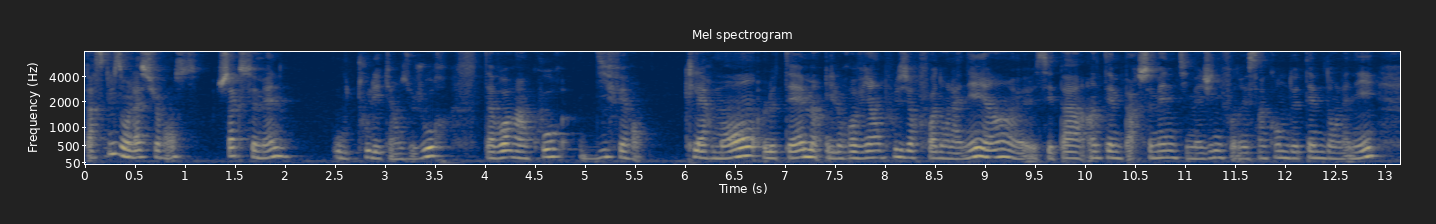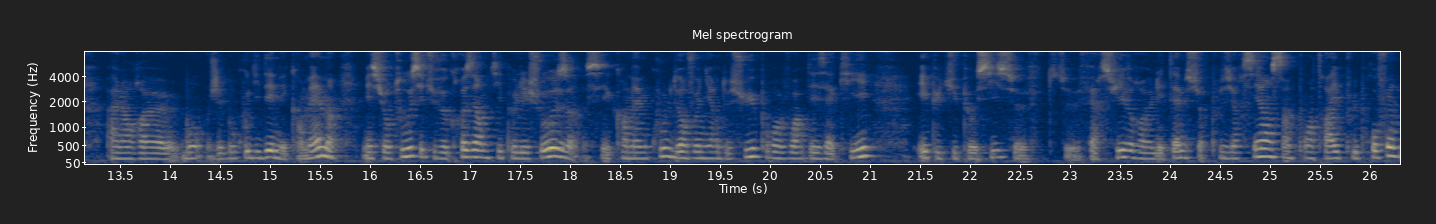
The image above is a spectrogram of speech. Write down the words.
Parce qu'ils ont l'assurance, chaque semaine ou tous les 15 jours, d'avoir un cours différent clairement, le thème, il revient plusieurs fois dans l'année. Hein. Euh, c'est pas un thème par semaine, t'imagines, il faudrait 52 thèmes dans l'année. Alors, euh, bon, j'ai beaucoup d'idées, mais quand même. Mais surtout, si tu veux creuser un petit peu les choses, c'est quand même cool de revenir dessus pour revoir des acquis. Et puis, tu peux aussi se, faire suivre les thèmes sur plusieurs séances hein, pour un travail plus profond.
